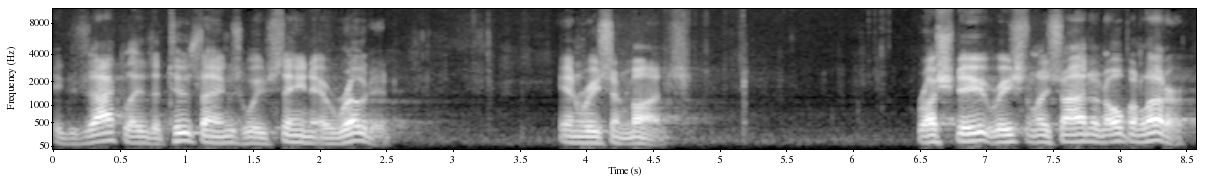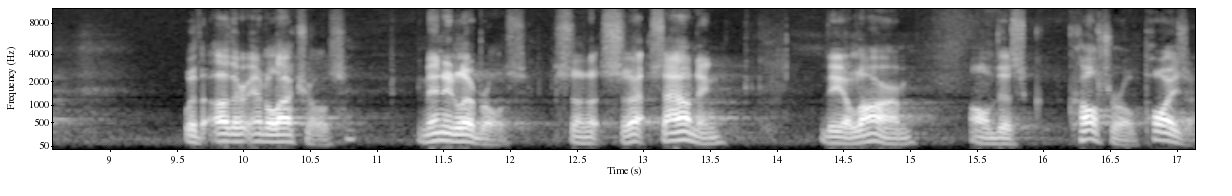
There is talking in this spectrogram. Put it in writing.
exactly the two things we've seen eroded in recent months. Rushdie recently signed an open letter with other intellectuals, many liberals, sounding the alarm on this cultural poison.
